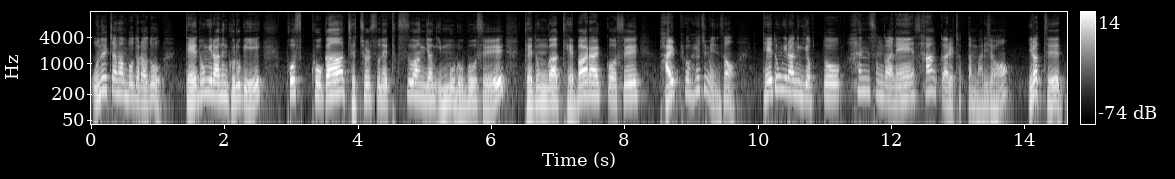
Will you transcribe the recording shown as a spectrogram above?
오늘자만 보더라도 대동이라는 그룹이 포스코가 제철손의 특수환경 임무 로봇을 대동과 개발할 것을 발표해주면서 대동이라는 기업도 한순간에 상한가를 쳤단 말이죠. 이렇듯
